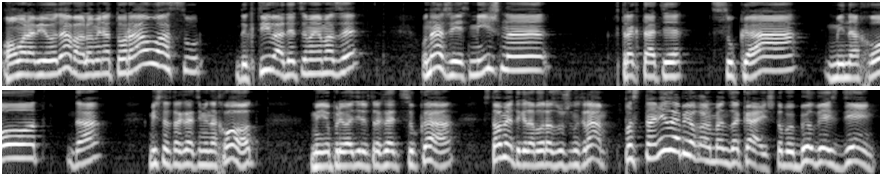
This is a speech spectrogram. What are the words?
Ом Раби Иуда, вало мина тора у асур, дектива адецема ямазе. У нас же есть Мишна в трактате Сука, Миноход, да? Мишна в трактате Миноход, мы ее приводили в трактате Сука, с того момента, когда был разрушен храм, постановил Раби Йохан бен Закай, чтобы был весь день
